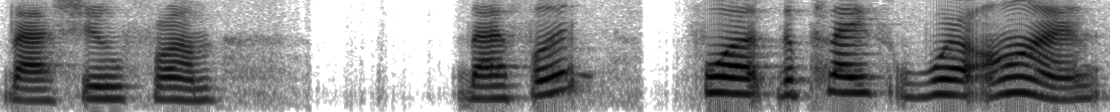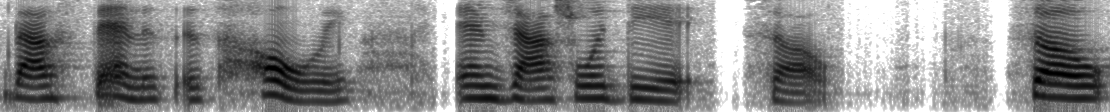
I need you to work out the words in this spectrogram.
thy shoe from thy foot, for the place whereon thou standest is holy. And Joshua did so. So,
